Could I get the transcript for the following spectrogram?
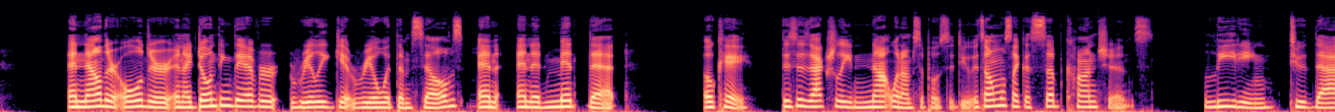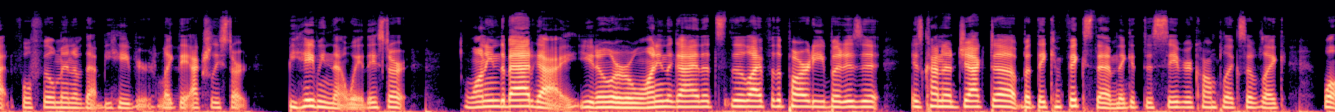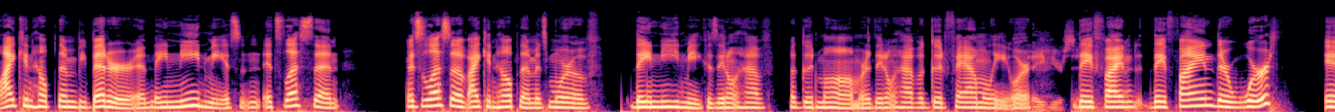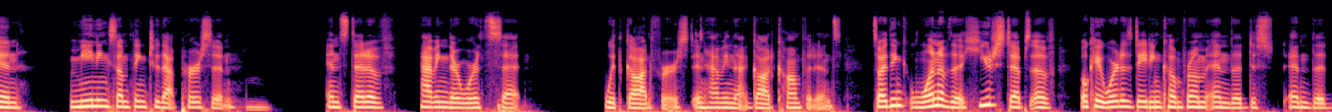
And now they're older and I don't think they ever really get real with themselves mm-hmm. and and admit that okay, this is actually not what I'm supposed to do. It's almost like a subconscious leading to that fulfillment of that behavior. Like they actually start behaving that way. They start wanting the bad guy, you know, or wanting the guy that's the life of the party, but is it is kind of jacked up, but they can fix them. They get this savior complex of like, well, I can help them be better and they need me. It's it's less than it's less of I can help them. It's more of they need me because they don't have a good mom or they don't have a good family or they find they find their worth in meaning something to that person Mm. instead of having their worth set with God first and having that God confidence. So I think one of the huge steps of okay, where does dating come from and the dis- and the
